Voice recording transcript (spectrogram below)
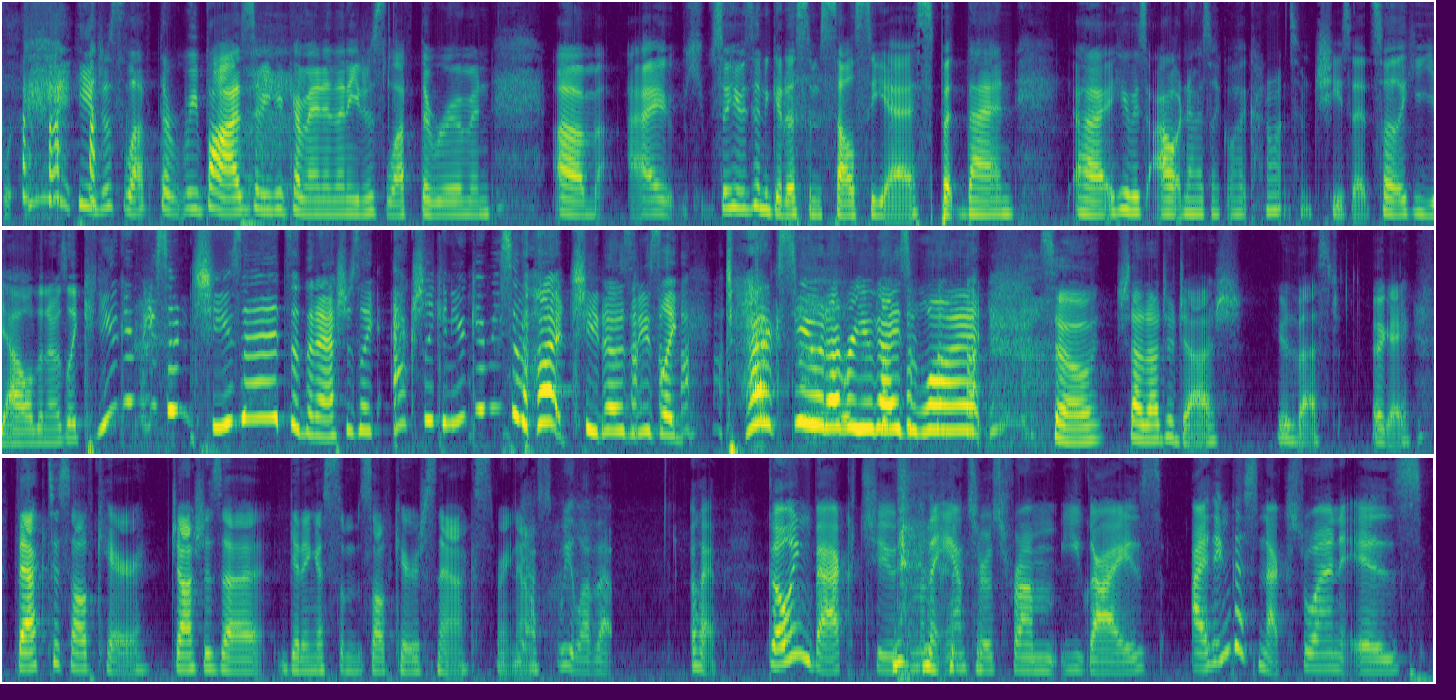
he just left the we paused so he could come in and then he just left the room and um I so he was gonna get us some Celsius, but then uh, he was out and I was like, oh, I kind of want some Cheez-Its. So I like yelled and I was like, can you give me some Cheez-Its? And then Ash was like, actually, can you give me some hot Cheetos? And he's like, text me whatever you guys want. So shout out to Josh. You're the best. Okay, back to self-care. Josh is uh, getting us some self-care snacks right now. Yes, we love that. Okay. Going back to some of the answers from you guys, I think this next one is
